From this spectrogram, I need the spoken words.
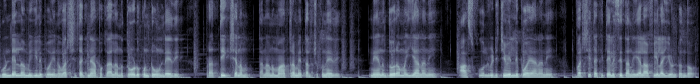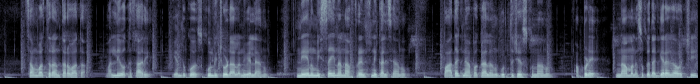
గుండెల్లో మిగిలిపోయిన వర్షిత జ్ఞాపకాలను తోడుకుంటూ ఉండేది. ప్రతి క్షణం తనను మాత్రమే తలుచుకునేది. నేను దూరం అయ్యానని ఆ స్కూల్ విడిచి వెళ్ళిపోయానని వర్షితకి తెలిసి తను ఎలా ఫీల్ అయ్యి ఉంటుందో. సంవత్సరం తర్వాత మళ్ళీ ఒకసారి ఎందుకో స్కూల్ని చూడాలని వెళ్ళాను. నేను మిస్ అయిన నా ఫ్రెండ్స్ని కలిశాను. పాత జ్ఞాపకాలను గుర్తు చేసుకున్నాను. అప్పుడే నా మనసుకు దగ్గరగా వచ్చి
